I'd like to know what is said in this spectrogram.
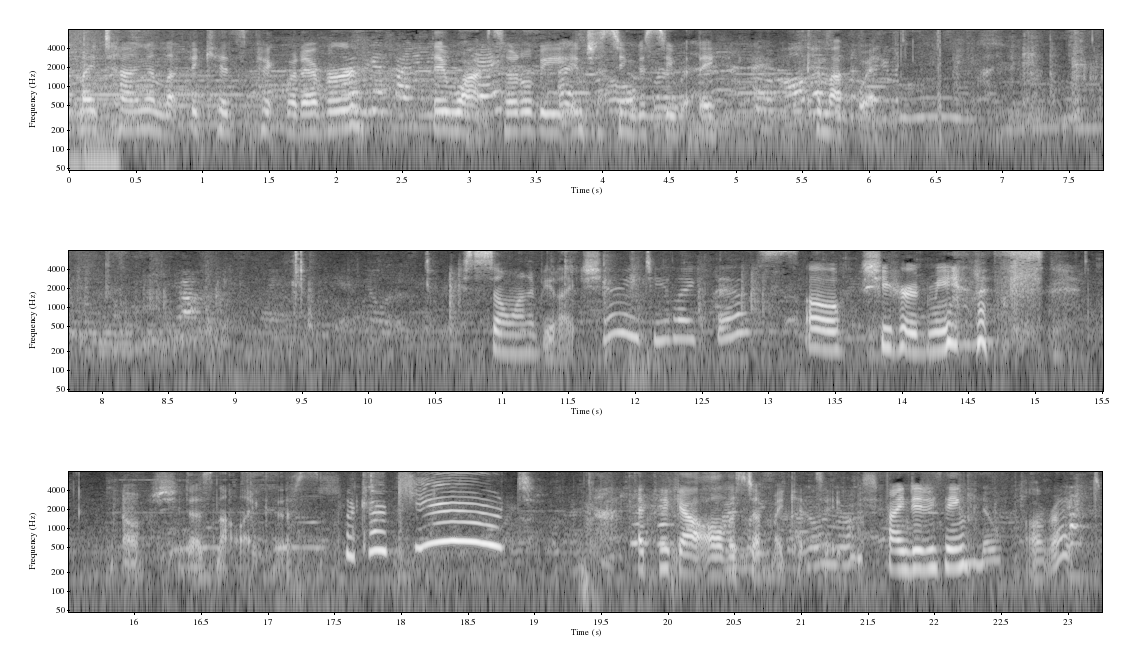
Hold my tongue and let the kids pick whatever they want, so it'll be interesting to see what they come up with. I still want to be like, Shari, do you like this? Oh, she heard me. no, she does not like this. Look how cute! I pick out all the stuff my kids hate. Find anything? Nope. All right.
